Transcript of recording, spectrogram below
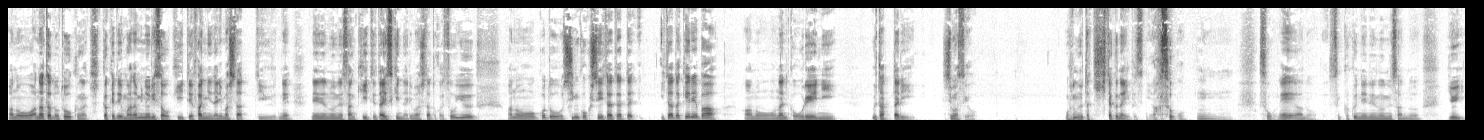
あのあなたのトークがきっかけでまなみのりさを聞いてファンになりましたっていうねねねのねさん聞いて大好きになりましたとかそういうあのことを申告していただいたいただければあの何かお礼に歌ったりしますよ。俺の歌聞きたくない別に。あそう？うん。そうね。あのせっかくねねのねさんの良い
